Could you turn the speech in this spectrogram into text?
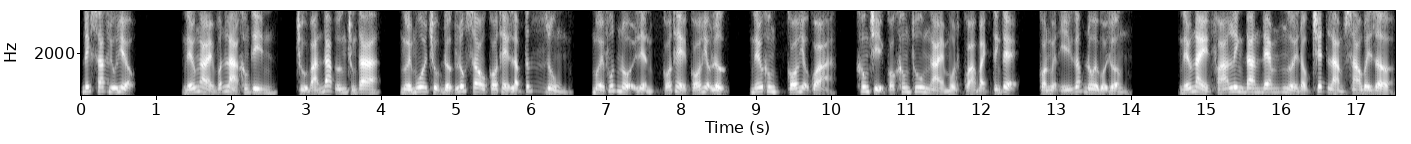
đích xác hữu hiệu. Nếu ngài vẫn là không tin, chủ bán đáp ứng chúng ta, người mua chụp được lúc sau có thể lập tức dùng, 10 phút nội liền có thể có hiệu lực, nếu không có hiệu quả, không chỉ có không thu ngài một quả bạch tinh tệ, còn nguyện ý gấp đôi bồi thường. Nếu này phá linh đan đem người độc chết làm sao bây giờ?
